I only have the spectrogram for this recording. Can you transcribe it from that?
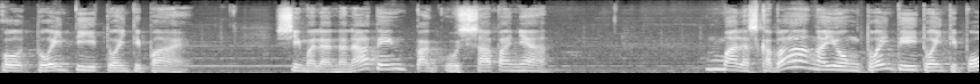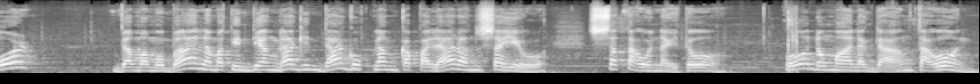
o 2025. Simulan na nating pag-usapan yan. Malas ka ba ngayong 2024? Dama mo ba na matindi ang laging dagok ng kapalaran sa iyo sa taon na ito o nung mga nagdaang taon?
